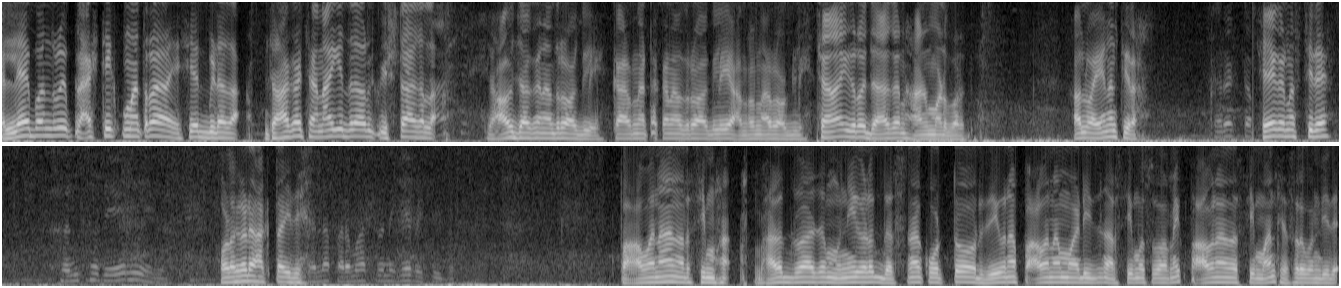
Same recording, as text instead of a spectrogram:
ಎಲ್ಲೇ ಬಂದರೂ ಈ ಪ್ಲಾಸ್ಟಿಕ್ ಮಾತ್ರ ಎಸೆಯೋದು ಬಿಡೋಲ್ಲ. ಜಾಗ ಚೆನ್ನಾಗಿದ್ರೆ ಅವ್ರಿಗೆ ಇಷ್ಟ ಆಗಲ್ಲ. ಯಾವ ಜಾಗನಾದರೂ ಆಗಲಿ ಕರ್ನಾಟಕನಾದರೂ ಆಗಲಿ ಆಂಧ್ರನಾದ್ರೂ ಆಗಲಿ ಚೆನ್ನಾಗಿರೋ ಜಾಗನ ಹಾಳು ಮಾಡಬಾರ್ದು. ಅಲ್ವಾ ಏನಂತೀರಾ? ಕರೆಕ್ಟ್ ಹೇಗೆ ಇಲ್ಲ. ಒಳಗಡೆ ಆಗ್ತಾ ಇದೆ. ಪರಮಾತ್ಮನಿಗೆ ಬಿಟ್ಟಿದ್ದು. ಪಾವನ ನರಸಿಂಹ. ಭಾರದ್ವಾಜ ಮುನಿಗಳಿಗೆ ದರ್ಶನ ಕೊಟ್ಟು ಅವ್ರ ಜೀವನ ಪಾವನ ಮಾಡಿದ್ದು ನರಸಿಂಹಸ್ವಾಮಿಗೆ. ಪಾವನ ನರಸಿಂಹ ಅಂತ ಹೆಸರು ಬಂದಿದೆ.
